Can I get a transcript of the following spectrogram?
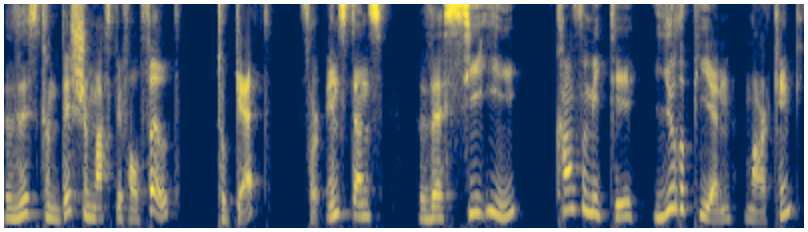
This condition must be fulfilled to get, for instance, the CE Conformity European marking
